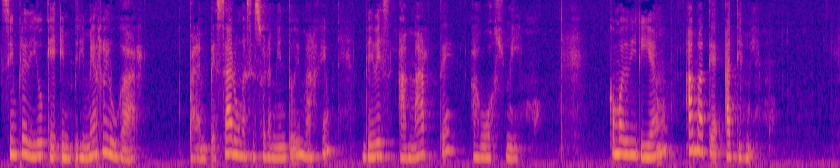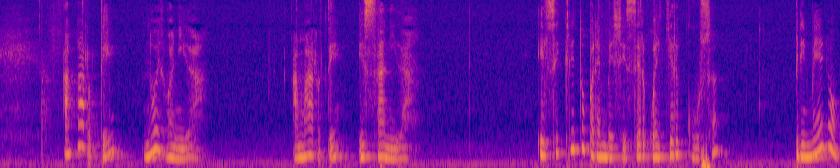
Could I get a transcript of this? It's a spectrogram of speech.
Siempre digo que en primer lugar para empezar un asesoramiento de imagen, debes amarte a vos mismo. Como dirían, ámate a ti mismo. Amarte no es vanidad. Amarte es sanidad. El secreto para embellecer cualquier cosa, primero,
